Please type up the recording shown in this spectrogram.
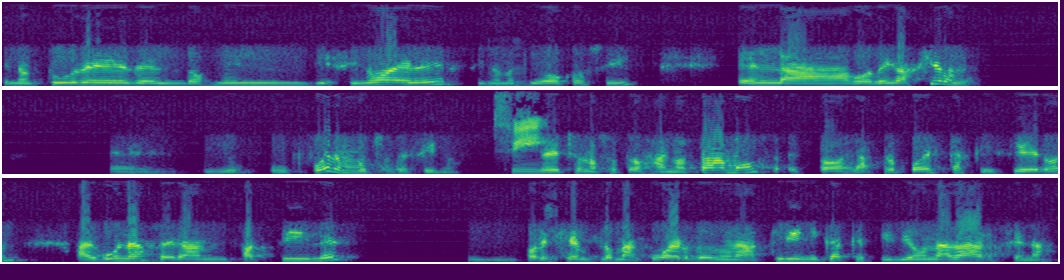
en octubre del 2019, si no me equivoco, sí, en la bodega eh, y fueron muchos vecinos. Sí. De hecho, nosotros anotamos eh, todas las propuestas que hicieron. Algunas eran factibles. Por ejemplo, me acuerdo de una clínica que pidió una dársena.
